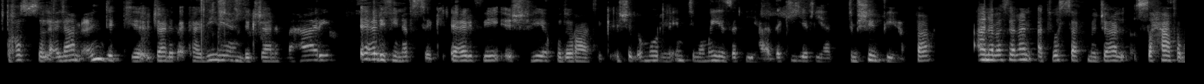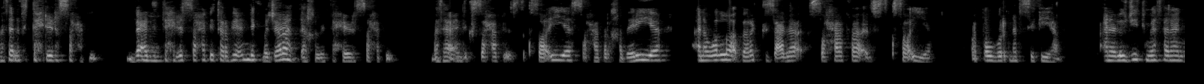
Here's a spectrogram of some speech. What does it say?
في تخصص الإعلام عندك جانب أكاديمي عندك جانب مهاري. اعرفي نفسك اعرفي إيش هي قدراتك إيش الأمور اللي أنت مميزة فيها ذكية فيها تمشين فيها. فأنا مثلا أتوسع في مجال الصحافة مثلا في التحرير الصحفي. بعد التحرير الصحفي ترى في عندك مجالات داخل التحرير الصحفي. مثلا عندك الصحافة الإستقصائية الصحافة الخبرية. أنا والله بركز على الصحافة الاستقصائيه أطور نفسي فيها. أنا لو جيت مثلا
